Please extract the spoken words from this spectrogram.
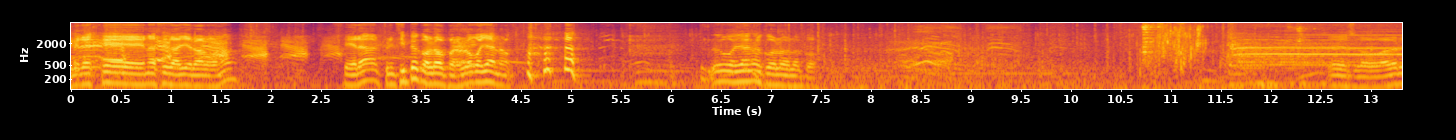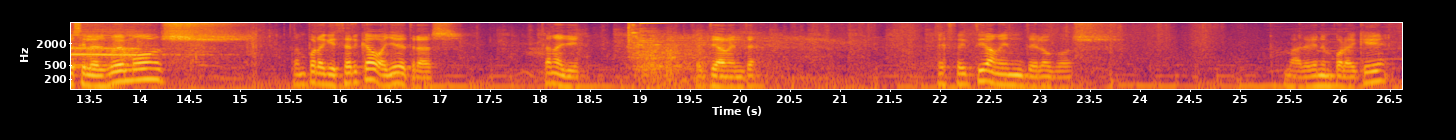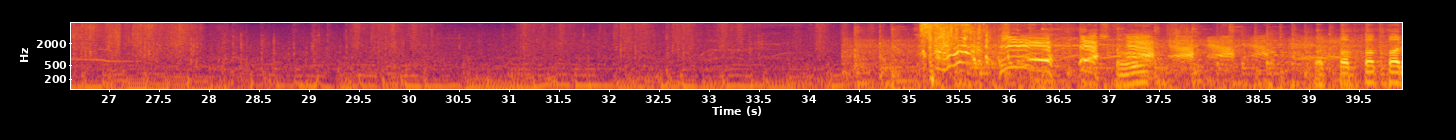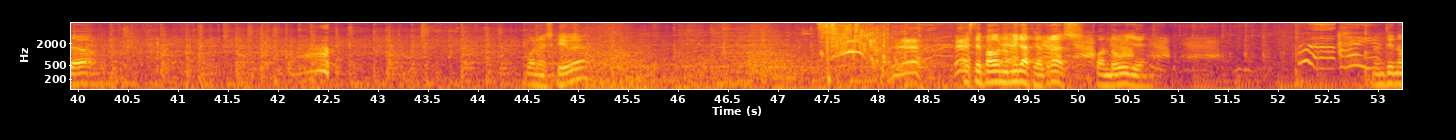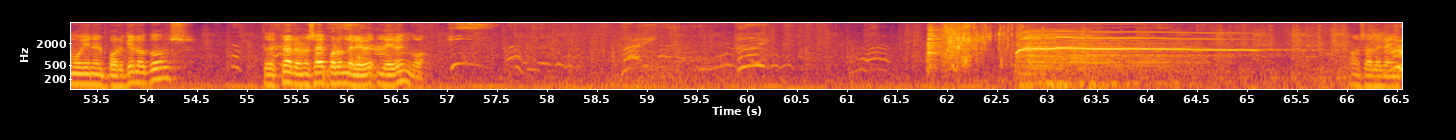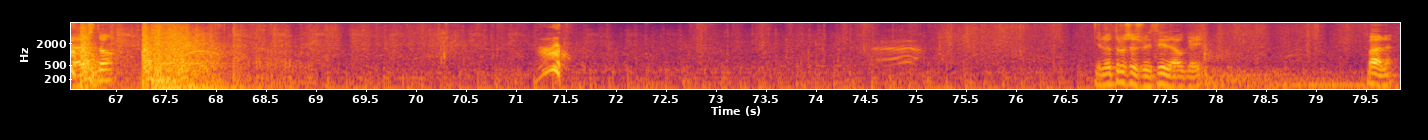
¿Te crees que he nacido ayer o algo, no? Era, al principio coló, pero luego ya no. luego ya no coló, loco. Eso, a ver si les vemos. ¿Están por aquí cerca o allí detrás? Están allí. Efectivamente. Efectivamente, locos. Vale, vienen por aquí. Pa, pa, pa, para. Buen esquive. Este pavo no mira hacia atrás cuando huye. No entiendo muy bien el por qué, locos. Entonces, claro, no sabe por dónde le, le vengo. Vamos a darle cañita a esto. Otro se suicida, ok. Vale.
